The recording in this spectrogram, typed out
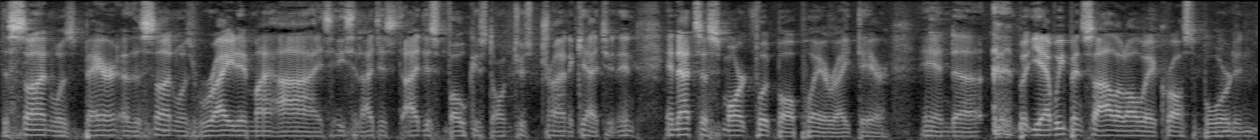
the sun was bare. Uh, the sun was right in my eyes. He said, I just I just focused on just trying to catch it. And and that's a smart football player right there. And uh, but yeah, we've been solid all the way across the board. And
